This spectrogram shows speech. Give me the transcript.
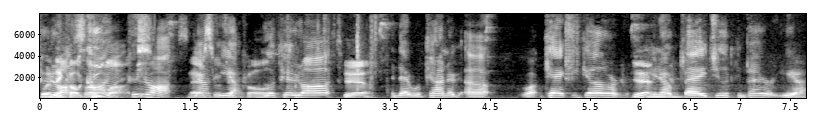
what do they call it? Culottes, culottes? Culottes. That's yeah, what yeah. they're called. Little culottes. Yeah. And they were kind of, uh, what, khaki color? Yeah. You know, beige looking pair. Yeah.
